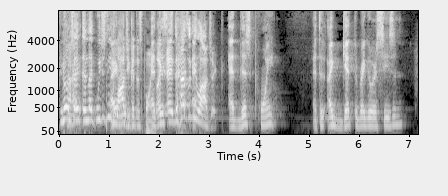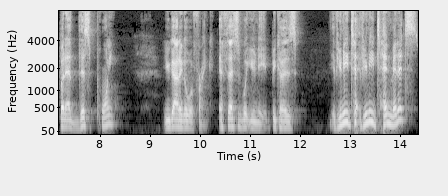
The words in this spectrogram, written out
You know what I'm saying? And like, we just need I agree. logic at this point. At like, this- it has to be at- logic. At this point, at the, I get the regular season, but at this point, you got to go with Frank if this is what you need. Because if you need te- if you need ten minutes,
